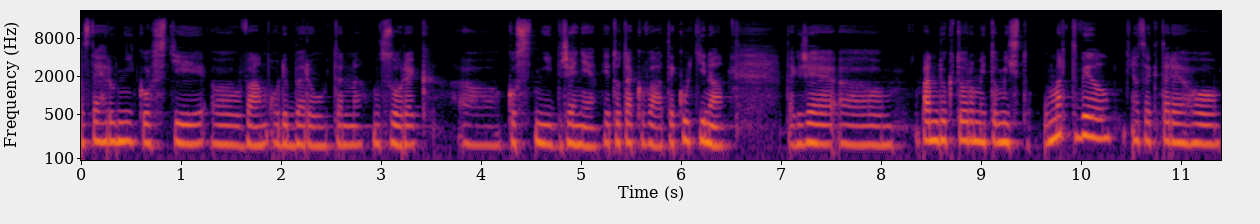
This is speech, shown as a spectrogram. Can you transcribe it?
z té hrudní kosti e, vám odeberou ten vzorek kostní dřeně. Je to taková tekutina. Takže e, pan doktor mi to místo umrtvil, ze kterého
